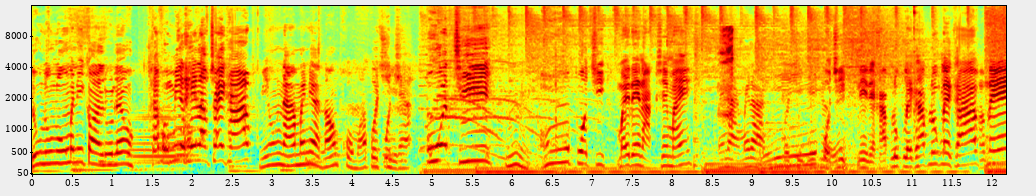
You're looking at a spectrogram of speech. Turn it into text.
ลุงลุงลุงมานี่ก่อนรู้เร็ว ครับผมมีอะไรให้รับใช้ครับ มีห้องน้ำไหมเนี่ยน้องผมอะปวดฉี่เนี่ยปวดฉี่อืมโอ้ปวดฉี่ไม่ได้หนักใช่ไหมไม่นานไม่นานปวดฉี่เฉยๆปวดฉี่นี่นะครับลุกเลยครับลุกเลยครับนี่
